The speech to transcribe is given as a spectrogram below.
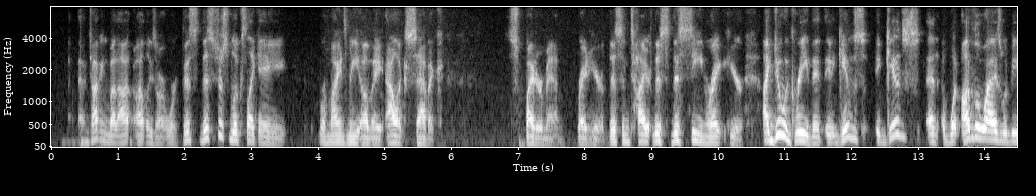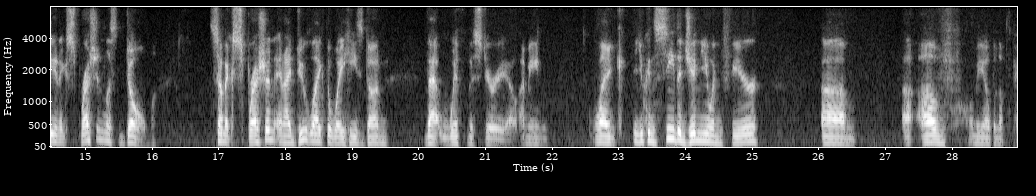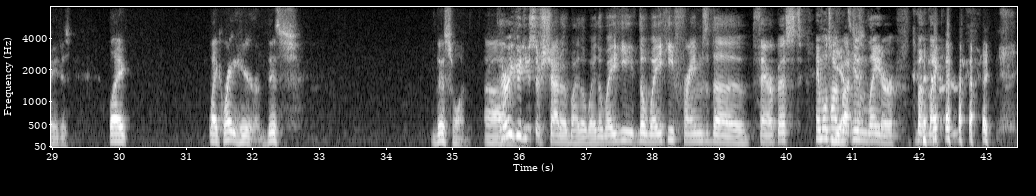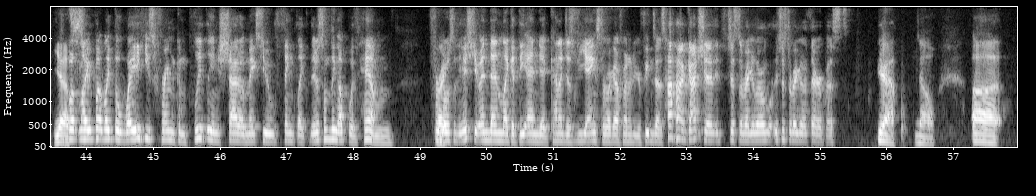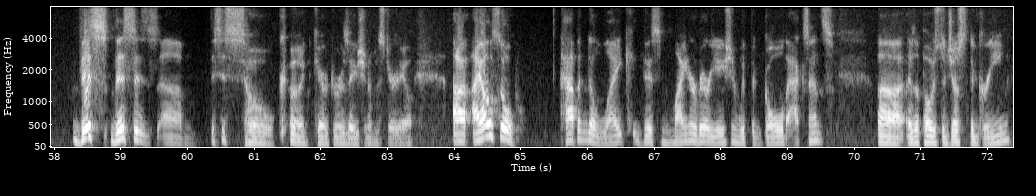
talking about Ottley's artwork. This this just looks like a reminds me of a Alex Saviuk Spider-Man right here. This entire this this scene right here. I do agree that it gives it gives an, what otherwise would be an expressionless dome some expression, and I do like the way he's done that with Mysterio. I mean, like you can see the genuine fear um, uh, of. Let me open up the pages, like, like right here. This, this one. Um, Very good use of shadow, by the way. The way he the way he frames the therapist, and we'll talk yes. about him later. But like, yes, but like, but like the way he's framed completely in shadow makes you think like there's something up with him for right. most of the issue, and then like at the end, it kind of just yanks the rug out from under your feet and says, "Ha gotcha! It's just a regular, it's just a regular therapist." Yeah, no, uh, this this is um, this is so good characterization of Mysterio. Uh, I also happen to like this minor variation with the gold accents uh, as opposed to just the green.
